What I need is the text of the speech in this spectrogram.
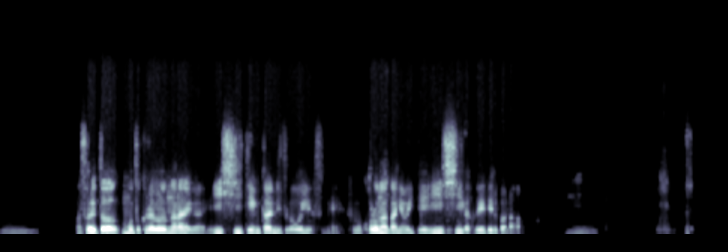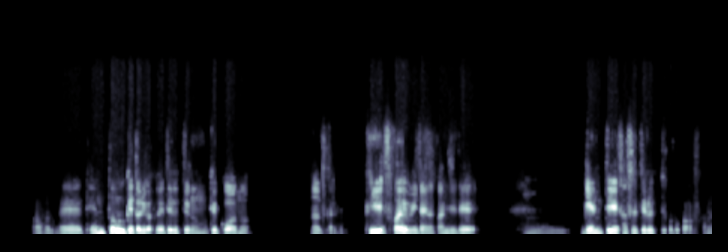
まあ、それとはもっと比べ物にならないが EC 転換率が多いですね。そのコロナ禍において EC が増えてるから。うんなるほどね。店頭受け取りが増えてるっていうのも結構あの、なんですかね、PS5 みたいな感じでうん限定させてるってことなんですかね。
